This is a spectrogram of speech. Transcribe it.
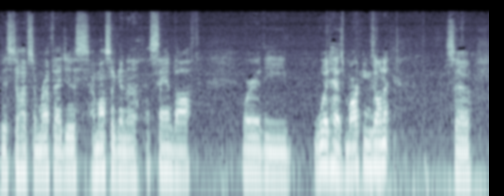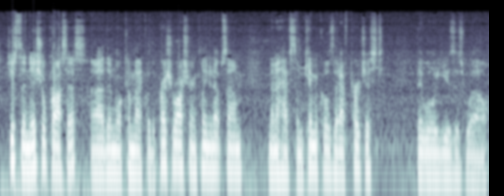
They still have some rough edges. I'm also going to sand off where the wood has markings on it. So just the initial process. Uh, then we'll come back with a pressure washer and clean it up some. Then I have some chemicals that I've purchased that we'll use as well.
